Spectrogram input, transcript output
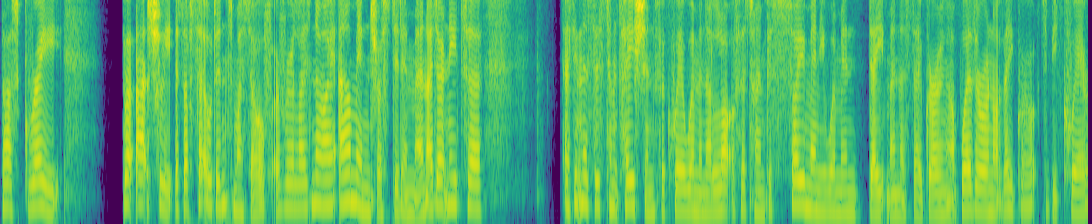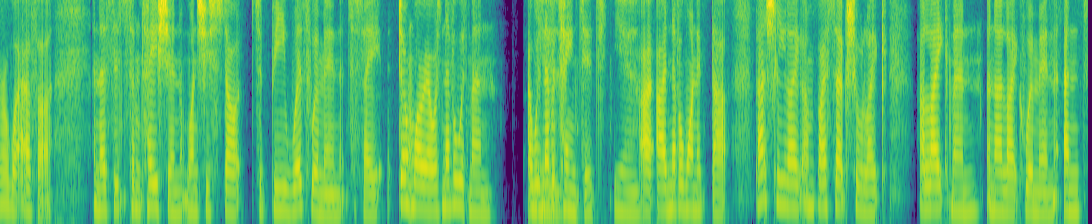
that's great. But actually, as I've settled into myself, I've realised no, I am interested in men. I don't need to. I think there's this temptation for queer women a lot of the time because so many women date men as they're growing up, whether or not they grow up to be queer or whatever. And there's this temptation once you start to be with women to say, "Don't worry, I was never with men. I was never tainted. Yeah. I, I never wanted that. But actually, like I'm bisexual. Like I like men and I like women. And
